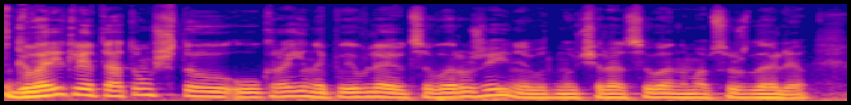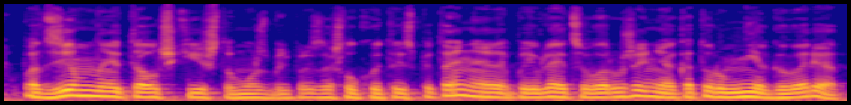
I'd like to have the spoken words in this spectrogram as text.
Говорит ли это о том, что у Украины появляются вооружения? Вот мы вчера с Иваном обсуждали подземные толчки, что может быть произошло какое-то испытание, появляется вооружение, о котором не говорят.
